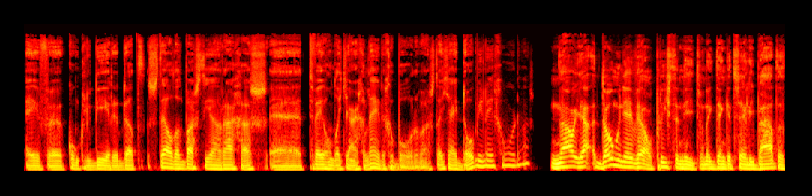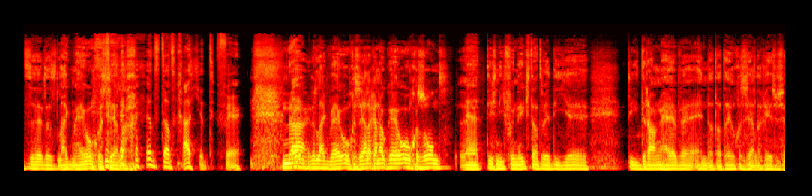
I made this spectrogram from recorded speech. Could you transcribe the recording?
even concluderen dat stel dat Bastiaan Ragas eh, 200 jaar geleden geboren was, dat jij dominee geworden was? Nou ja, dominee wel, priester niet. Want ik denk het celibaat, dat, eh, dat lijkt me heel ongezellig. dat gaat je te ver. nou, dat lijkt me heel ongezellig en ook heel ongezond. Eh, Het is niet voor niks dat we die, eh, die drang hebben... en dat dat heel gezellig is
